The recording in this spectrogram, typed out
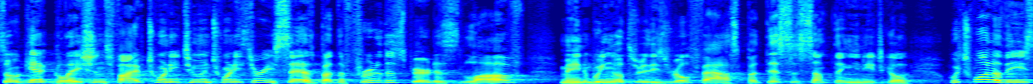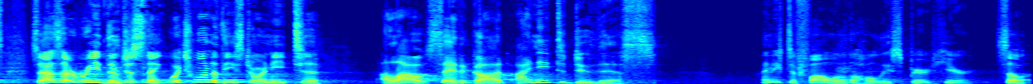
So again, Galatians 5 22 and 23 says, But the fruit of the Spirit is love. I mean, we can go through these real fast, but this is something you need to go, which one of these? So as I read them, just think, which one of these do I need to allow, say to God, I need to do this? I need to follow the Holy Spirit here. So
